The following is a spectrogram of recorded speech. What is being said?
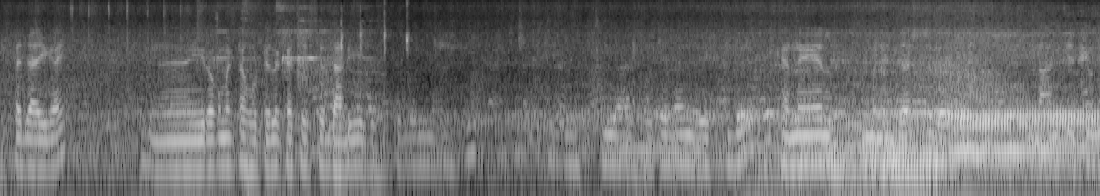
একটা জায়গায়। এরকম একটা হোটেলের কাছে এসে দাঁড়িয়ে। এখানে মানে জাস্ট লাঞ্চের জন্য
